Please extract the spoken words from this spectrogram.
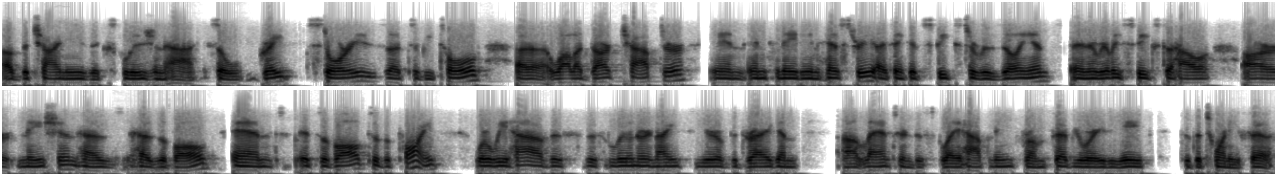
of the Chinese Exclusion Act. So, great stories uh, to be told. Uh, while a dark chapter, in, in Canadian history. I think it speaks to resilience and it really speaks to how our nation has has evolved. And it's evolved to the point where we have this, this Lunar Nights Year of the Dragon uh, lantern display happening from February the 8th to the 25th.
